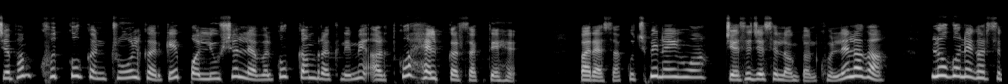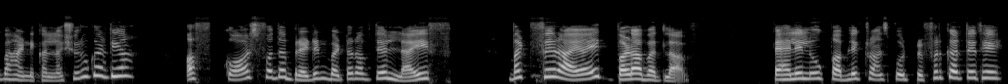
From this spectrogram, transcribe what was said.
जब हम खुद को कंट्रोल करके पॉल्यूशन लेवल को कम रखने में अर्थ को हेल्प कर सकते हैं। पर ऐसा कुछ भी नहीं हुआ। जैसे जैसे लॉकडाउन खुलने लगा, लोगों ने घर से बाहर निकलना शुरू कर दिया। Of course for the bread and butter of their life but फिर आया एक बड़ा बदलाव। पहले लोग पब्लिक ट्रांसपोर्ट प्रेफर करते थे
